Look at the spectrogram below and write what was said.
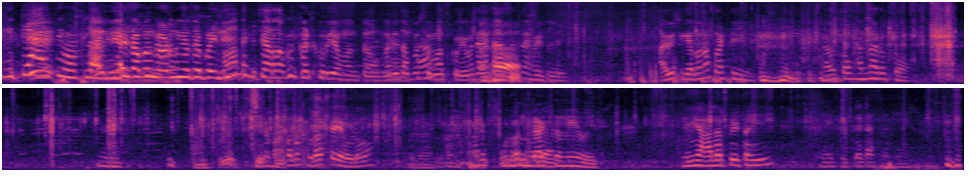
किती आरती म्हटलं तेच आपण काढून घेतोय पहिली. विचार आपण कट करूया म्हणतो. मध्येच आपण सुरुवात करूया. मग त्याला तासच नाही भेटली. आयुष गेला ना पाठी. तो म्हणणार होतो. पुरात काय एवढं. अरे पुरण कमी होईल. हे आला पेट आहे तिकट असं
